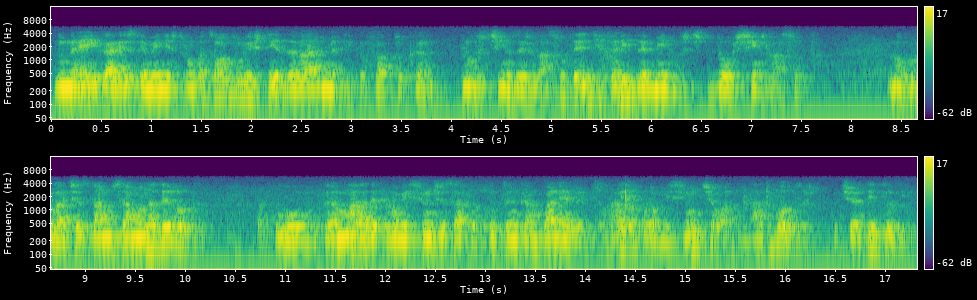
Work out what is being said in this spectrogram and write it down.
Dumnezeu care este ministrul învățământului știe de la aritmetică faptul că plus 50% e diferit de minus 25%. Lucrul acesta nu seamănă deloc cu grămada de promisiuni ce s-a făcut în campania electorală, promisiuni ce au adunat voturi, cu certitudine.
